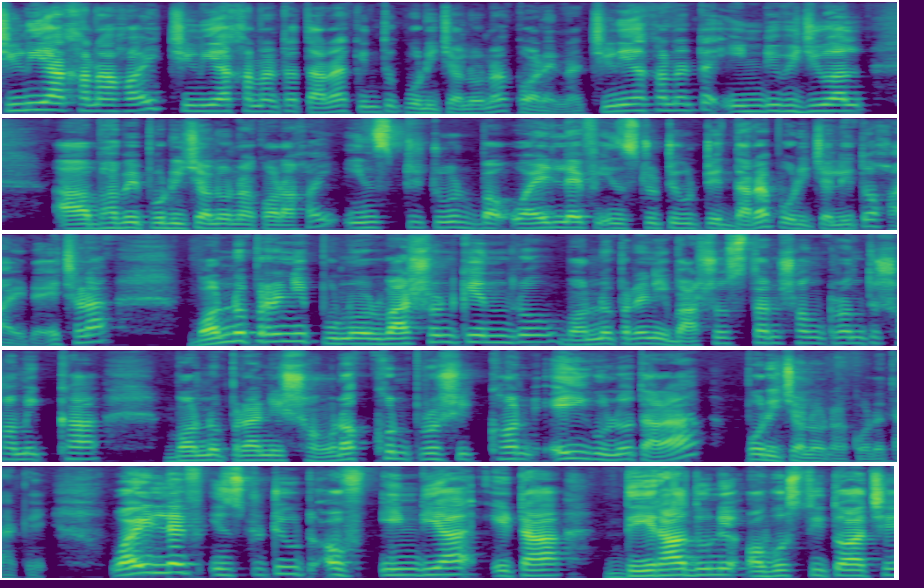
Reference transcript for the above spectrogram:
চিড়িয়াখানা হয়, চিড়িয়াখানাটা তারা কিন্তু পরিচালনা করে না। চিড়িয়াখানাটা ইন্ডিভিজুয়াল ভাবে পরিচালনা করা হয় ইনস্টিটিউট বা ওয়াইল্ড লাইফ ইনস্টিটিউটের দ্বারা পরিচালিত হয় না। এছাড়া বন্যপ্রাণী পুনর্বাসন কেন্দ্র, বন্যপ্রাণী বাসস্থান সংক্রান্ত সমীক্ষা, বন্যপ্রাণী সংরক্ষণ প্রশিক্ষণ, এইগুলো তারা পরিচালনা করে থাকে। ওয়াইল্ড লাইফ ইনস্টিটিউট অফ ইন্ডিয়া এটা দেহরাদুনে অবস্থিত আছে।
